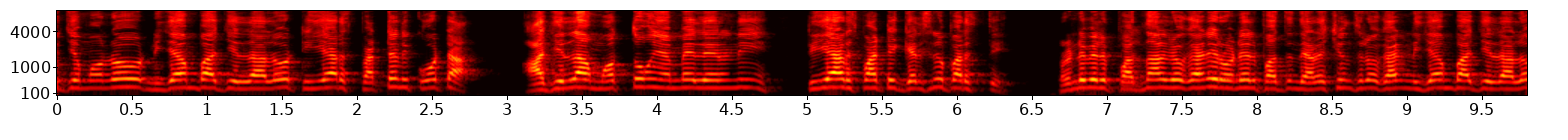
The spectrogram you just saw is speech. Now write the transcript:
ఉద్యమంలో నిజామాబాద్ జిల్లాలో టీఆర్ఎస్ పెట్టని కోట ఆ జిల్లా మొత్తం ఎమ్మెల్యేలని టీఆర్ఎస్ పార్టీ గెలిచిన పరిస్థితి. రెండు వేల పద్నాలుగులో కానీ రెండు వేల పద్దెనిమిది ఎలక్షన్స్లో కానీ నిజామాబాద్ జిల్లాలో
